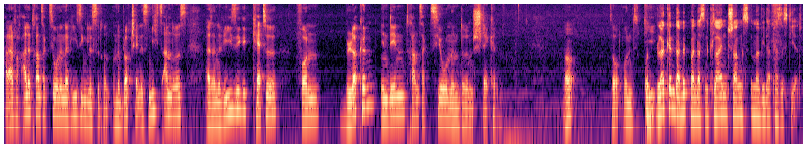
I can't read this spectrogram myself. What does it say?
hat einfach alle Transaktionen in einer riesigen Liste drin. Und eine Blockchain ist nichts anderes als eine riesige Kette von Blöcken, in denen Transaktionen drin stecken. Ne? So, und, und Blöcken, damit man das in kleinen Chunks immer wieder persistiert.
